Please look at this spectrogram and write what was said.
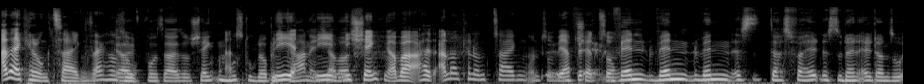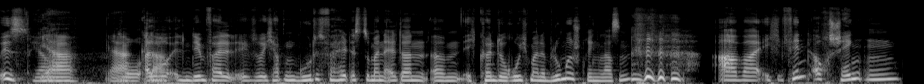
Anerkennung zeigen, sagen wir ja so. also schenken musst du, glaube ich, nee, gar nicht. nee, aber nicht schenken, aber halt Anerkennung zeigen und so Wertschätzung. Wenn, wenn, wenn es das Verhältnis zu deinen Eltern so ist, ja. ja, ja, so, klar. also in dem Fall, so, ich habe ein gutes Verhältnis zu meinen Eltern. Ähm, ich könnte ruhig meine Blume springen lassen. Aber ich finde auch Schenken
